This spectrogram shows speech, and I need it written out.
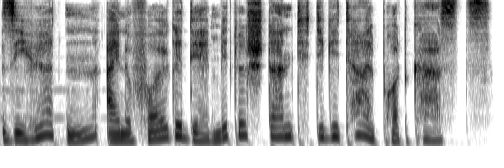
Sie hörten eine Folge der Mittelstand Digital Podcasts.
